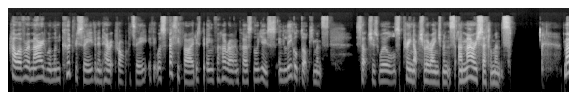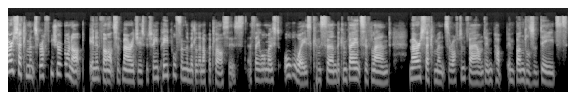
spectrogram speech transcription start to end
However, a married woman could receive and inherit property if it was specified as being for her own personal use in legal documents such as wills, prenuptial arrangements, and marriage settlements. Marriage settlements were often drawn up in advance of marriages between people from the middle and upper classes, as they almost always concern the conveyance of land. Marriage settlements are often found in, pub- in bundles of deeds,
